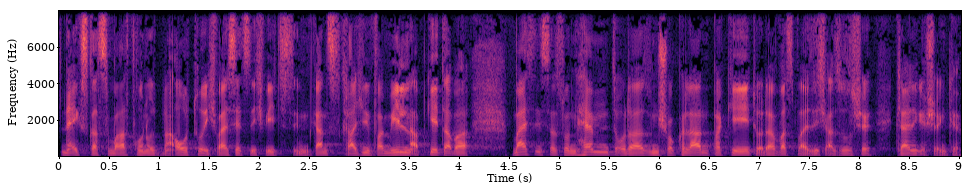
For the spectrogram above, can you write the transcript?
ein extra Smartphone oder ein Auto. Ich weiß jetzt nicht, wie es in ganz reichen Familien abgeht, aber meistens ist das so ein Hemd oder so ein Schokoladenpaket oder was weiß ich, also solche kleine Geschenke.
